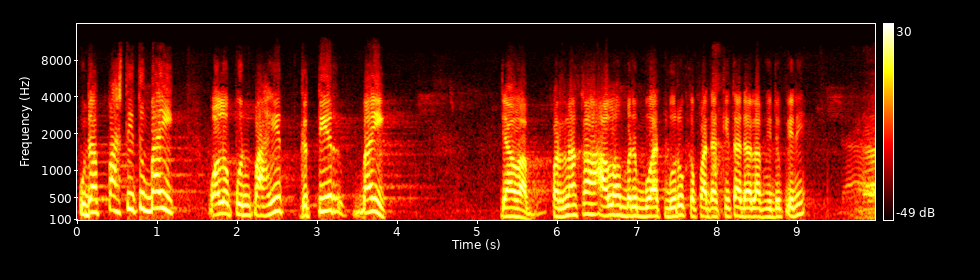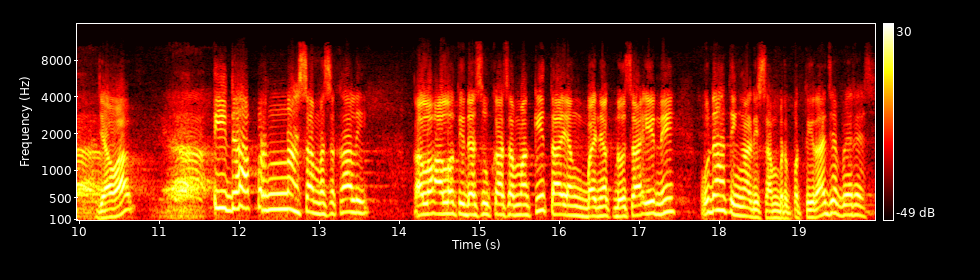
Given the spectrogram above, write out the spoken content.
udah pasti itu baik. Walaupun pahit, getir, baik. Jawab, pernahkah Allah berbuat buruk kepada kita dalam hidup ini? Tidak. Jawab? Tidak. Tidak pernah sama sekali. Kalau Allah tidak suka sama kita yang banyak dosa ini, udah tinggal disambar petir aja beres.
